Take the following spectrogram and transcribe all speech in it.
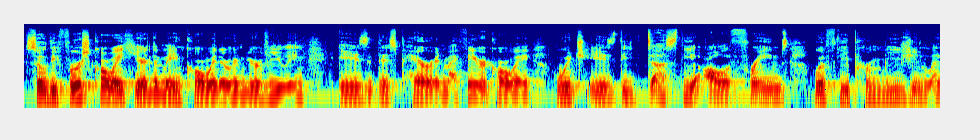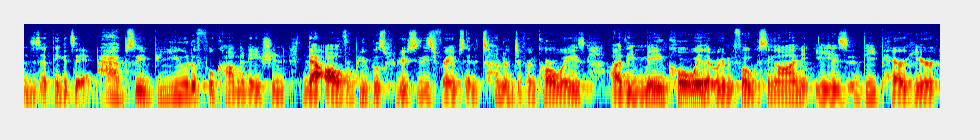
So the first colorway here, the main colorway that we're gonna be reviewing is this pair in my favorite colorway, which is the Dusty Olive Frames with the Parmesan lenses. I think it's an absolutely beautiful combination. Now, Oliver Peoples produces these frames in a ton of different colorways. Uh, the main colorway that we're gonna be focusing on is the pair here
